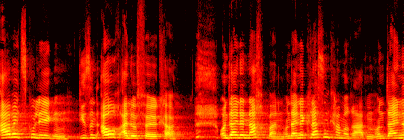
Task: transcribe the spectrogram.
Arbeitskollegen, die sind auch alle Völker und deine Nachbarn und deine Klassenkameraden und deine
